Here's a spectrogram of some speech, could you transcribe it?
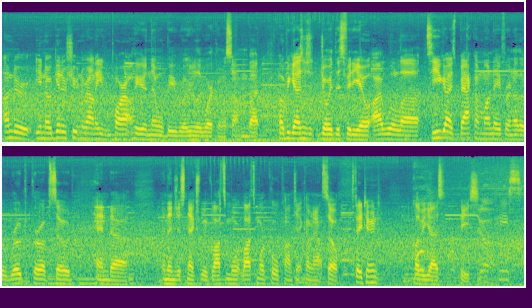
under, you know, get her shooting around even par out here, and then we'll be really, really working with something. But hope you guys enjoyed this video. I will uh, see you guys back on Monday for another Road to Pro episode, and uh, and then just next week, lots of more, lots more cool content coming out. So stay tuned. Love you guys. Peace. Peace.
